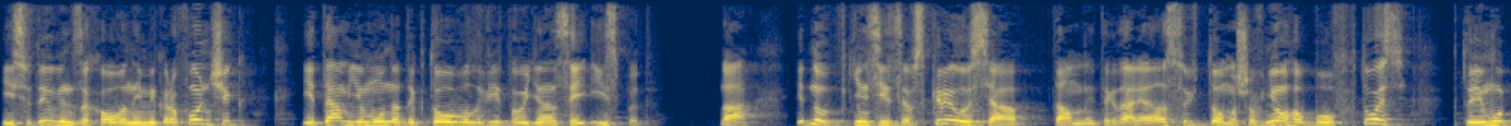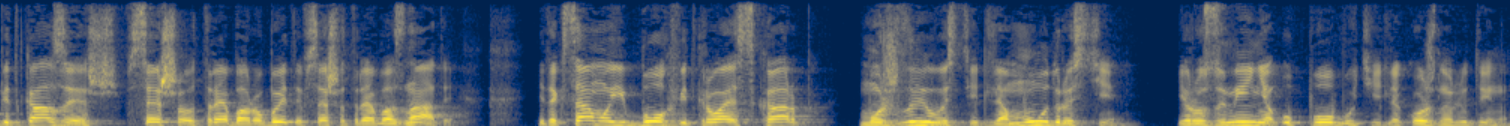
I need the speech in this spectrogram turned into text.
І сюди він захований мікрофончик, і там йому надиктовували відповіді на цей іспит. Да? І ну, в кінці це вскрилося там, і так далі. Але суть в тому, що в нього був хтось, хто йому підказує все, що треба робити, все, що треба знати. І так само і Бог відкриває скарб можливості для мудрості і розуміння у побуті для кожної людини.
